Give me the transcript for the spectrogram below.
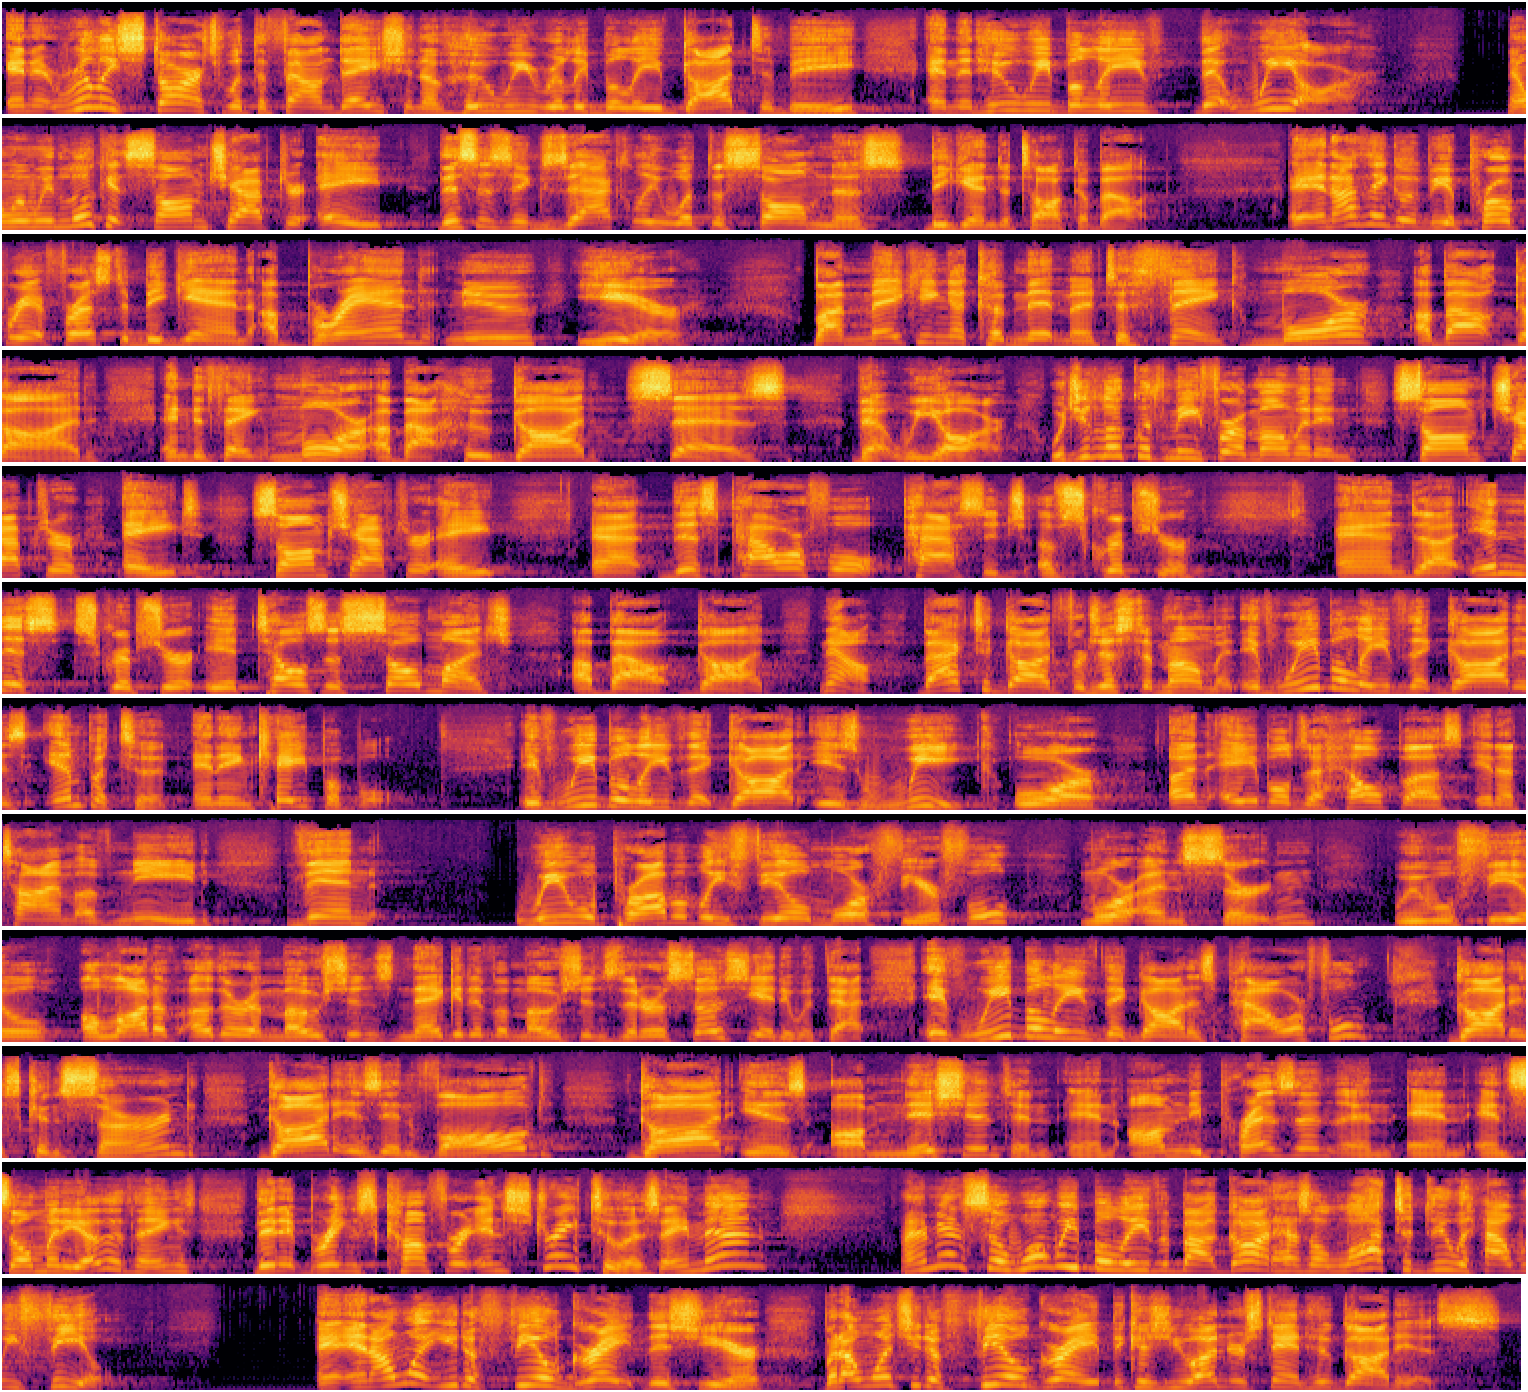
And it really starts with the foundation of who we really believe God to be and then who we believe that we are. Now, when we look at Psalm chapter 8, this is exactly what the psalmists begin to talk about. And I think it would be appropriate for us to begin a brand new year by making a commitment to think more about God and to think more about who God says that we are. Would you look with me for a moment in Psalm chapter 8, Psalm chapter 8, at this powerful passage of Scripture? And uh, in this Scripture, it tells us so much about God. Now, back to God for just a moment. If we believe that God is impotent and incapable, if we believe that God is weak or unable to help us in a time of need, then we will probably feel more fearful, more uncertain. We will feel a lot of other emotions, negative emotions that are associated with that. If we believe that God is powerful, God is concerned, God is involved, God is omniscient and, and omnipresent and, and, and so many other things, then it brings comfort and strength to us. Amen? Amen. So, what we believe about God has a lot to do with how we feel. And I want you to feel great this year, but I want you to feel great because you understand who God is.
